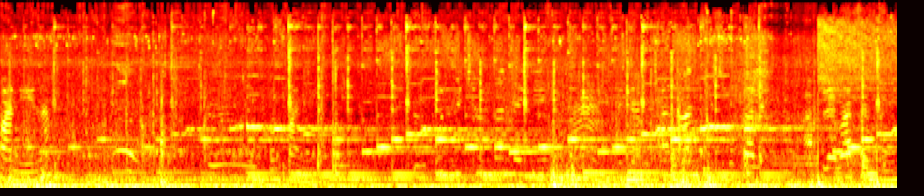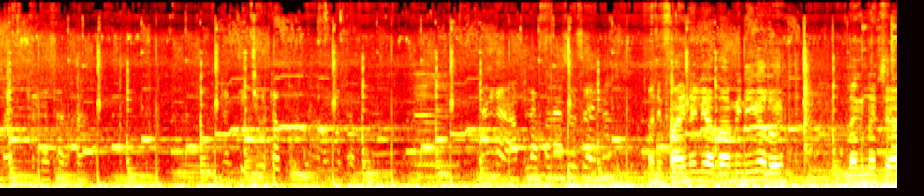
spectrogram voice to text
पाणी आहे ना? छोटा मोठा नाही का आपला पण. असंच आहे आणि फायनली आता आम्ही निघालोय लग्नाच्या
